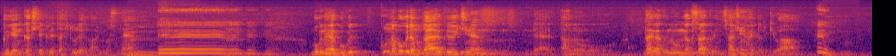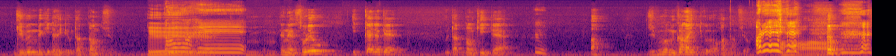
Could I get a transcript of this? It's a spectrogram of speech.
具現化してくれた人ではありますね、うん。うーん。うん僕ね僕こんな僕でも大学1年であの大学の音楽サークルに最初に入った時はうんうん自分でギター弾いて歌ったんですよ。へー。あーへー。うんでねそれを1回だけ歌ったのを聞いてうん。あ自分は向かないってことが分かったんですよ。あれ？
